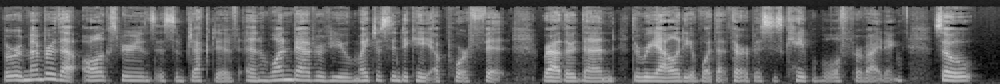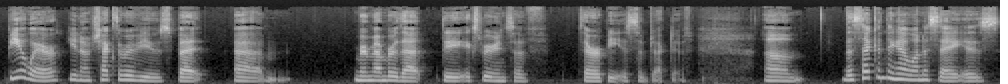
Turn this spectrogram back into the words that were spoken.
But remember that all experience is subjective, and one bad review might just indicate a poor fit rather than the reality of what that therapist is capable of providing. So be aware, you know, check the reviews, but um, remember that the experience of therapy is subjective. Um, the second thing I want to say is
